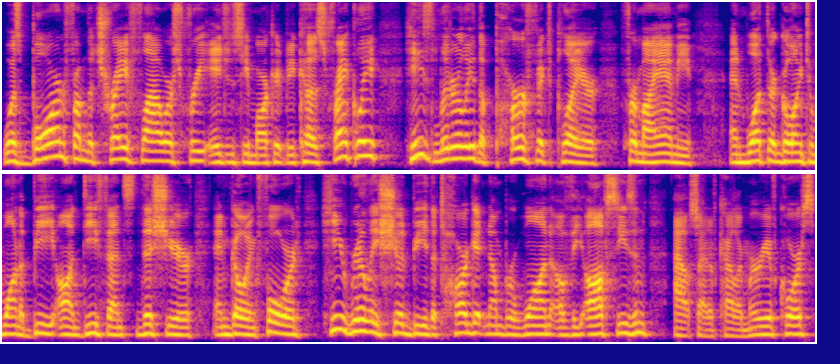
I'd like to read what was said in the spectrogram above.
was born from the Trey Flowers free agency market because, frankly, he's literally the perfect player for Miami and what they're going to want to be on defense this year and going forward. He really should be the target number one of the offseason outside of Kyler Murray, of course.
